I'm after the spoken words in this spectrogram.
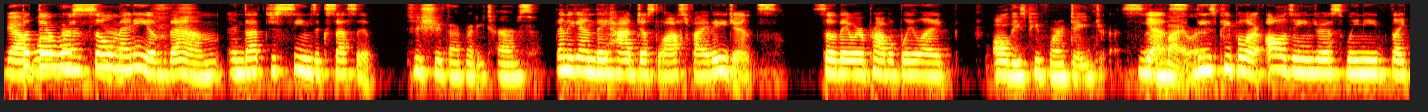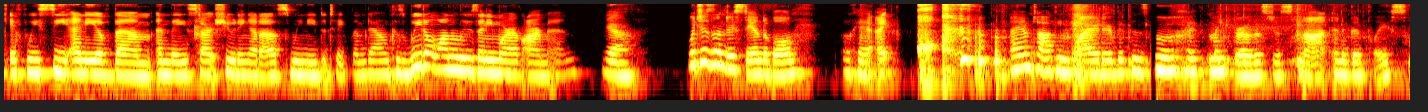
Yeah. but there were so yeah. many of them and that just seems excessive. to shoot that many times. Then again, they had just lost 5 agents. So they were probably like, All these people are dangerous. and Yes, these people are all dangerous. We need like if we see any of them and they start shooting at us, we need to take them down because we don't want to lose any more of our men, Yeah. which is understandable. Okay, I I am talking quieter because ugh, I, my throat is just not in a good place.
